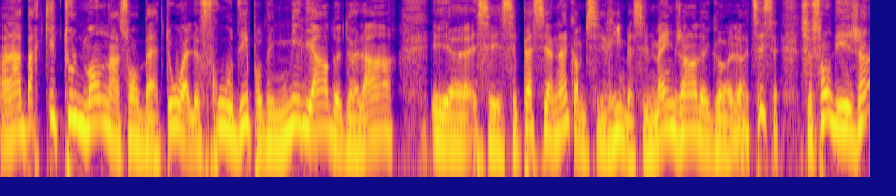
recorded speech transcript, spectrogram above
embarqué tout le monde dans son bateau. Elle a fraudé pour des milliards de dollars. Et euh, c'est passionnant comme série. Ben, c'est le même genre de gars-là. Tu sais, ce sont des gens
